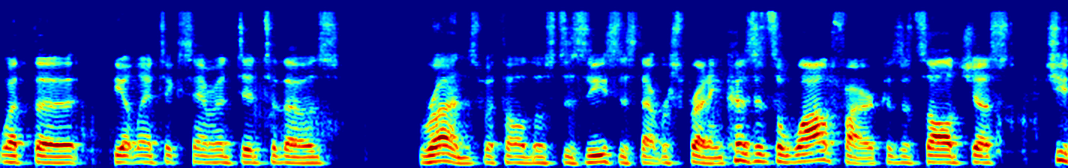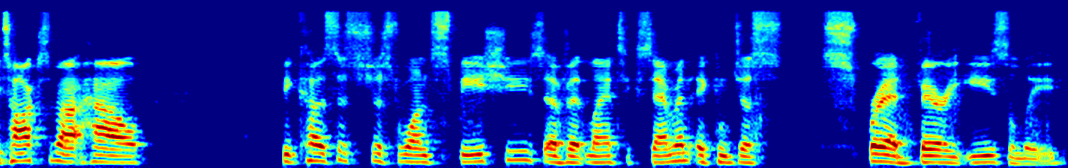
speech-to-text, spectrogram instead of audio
what the the Atlantic salmon did to those runs with all those diseases that were spreading because it's a wildfire because it's all just she talks about how because it's just one species of Atlantic salmon it can just spread very easily.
